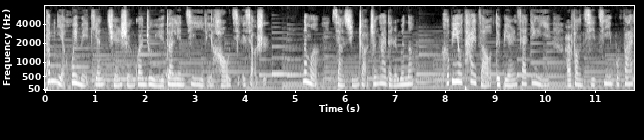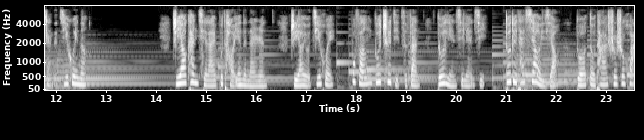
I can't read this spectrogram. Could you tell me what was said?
他们也会每天全神贯注于锻炼记忆里好几个小时。那么，想寻找真爱的人们呢？何必又太早对别人下定义，而放弃进一步发展的机会呢？只要看起来不讨厌的男人，只要有机会，不妨多吃几次饭，多联系联系，多对他笑一笑，多逗他说说话，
